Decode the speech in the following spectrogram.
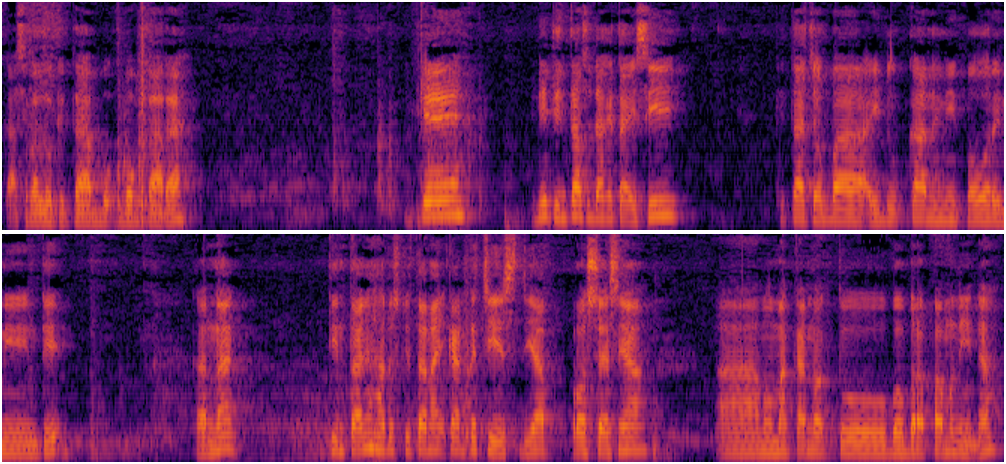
nggak selalu kita bongkar ya Oke, ini tinta sudah kita isi. Kita coba hidupkan ini power ini nanti. Karena tintanya harus kita naikkan ke cheese. Dia prosesnya uh, memakan waktu beberapa menit ya.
